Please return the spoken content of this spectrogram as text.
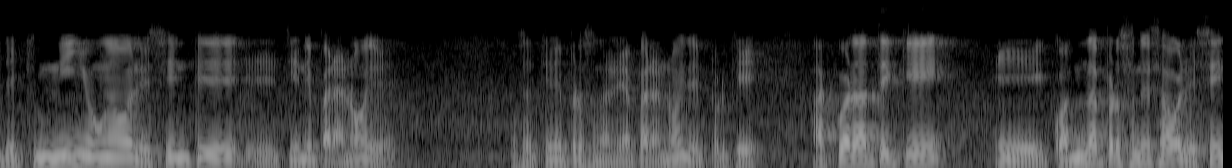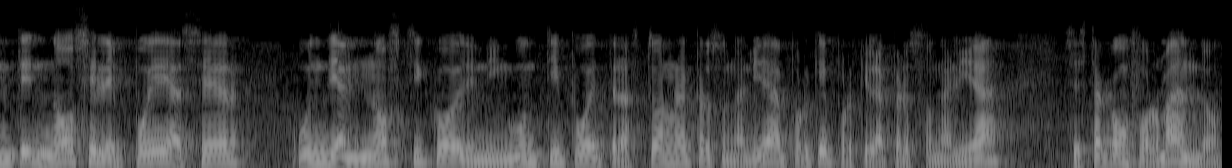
de que un niño o un adolescente eh, tiene paranoide, o sea, tiene personalidad paranoide, porque acuérdate que eh, cuando una persona es adolescente no se le puede hacer un diagnóstico de ningún tipo de trastorno de personalidad. ¿Por qué? Porque la personalidad se está conformando,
